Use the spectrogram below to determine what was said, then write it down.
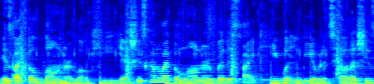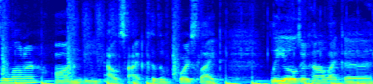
is like a loner low key. Yeah, she's kind of like a loner, but it's like you wouldn't be able to tell that she's a loner on the outside because of course like Leos are kind of like a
